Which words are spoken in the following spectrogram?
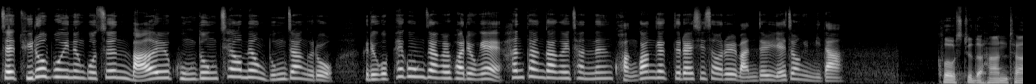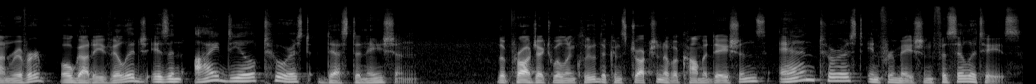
제 뒤로 보이는 곳은 마을 공동 체험형 농장으로 그리고 폐공장을 활용해 한탄강을 찾는 관광객들의 시설을 만들 예정입니다. Close to the Hantan River, Ogari Village is an ideal tourist destination. The project will include the construction of accommodations and tourist information facilities.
